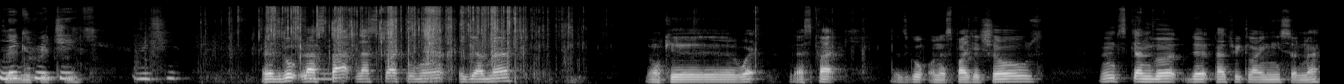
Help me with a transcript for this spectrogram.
Nick. Ritchie. Let's go, last pack, last pack pour moi également. Donc, euh, ouais, last pack. Let's go, on espère quelque chose. Une petite canva de Patrick Liney seulement.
